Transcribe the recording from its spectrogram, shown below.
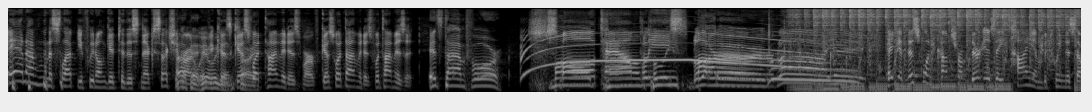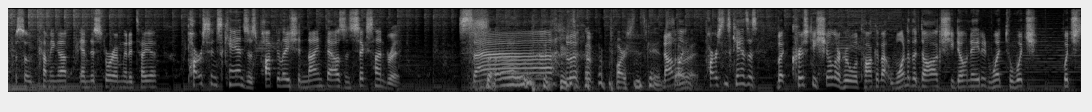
and I'm going to slap you if we don't get to this next section right Okay, away we because guess what time it is, Murph? Guess what time it is? What time is it? It's time for Small Town Police Blotter. Blah. Hey, and this one comes from, there is a tie in between this episode coming up and this story I'm going to tell you. Parsons, Kansas, population 9,600. Sa- Parsons, Kansas. Not only right. Parsons, Kansas, but Kristi Schiller, who we'll talk about, one of the dogs she donated went to which which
